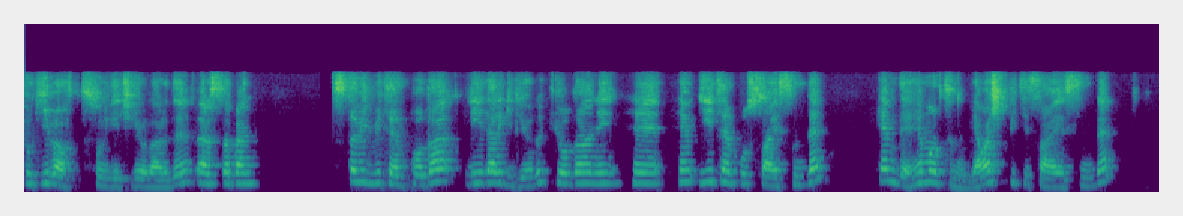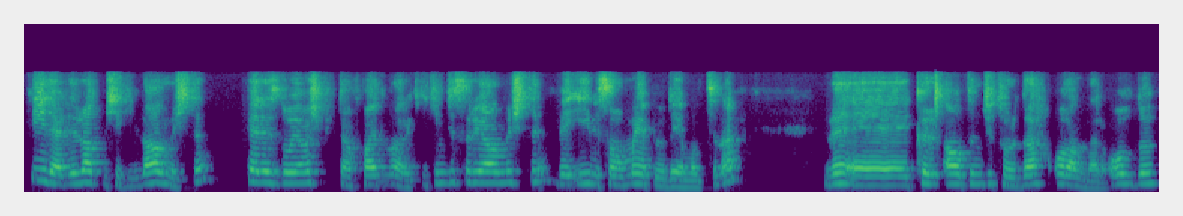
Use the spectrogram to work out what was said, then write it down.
çok iyi bir hafta sonu geçiriyorlardı. Ve ben stabil bir tempoda lider gidiyordu ki o da hani he, hem iyi tempo sayesinde hem de Hamilton'ın yavaş piti sayesinde liderleri rahat bir şekilde almıştı. Perez de o yavaş pitten faydalanarak ikinci sırayı almıştı ve iyi bir savunma yapıyordu Hamilton'a. Ve e, 46. turda olanlar oldu.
